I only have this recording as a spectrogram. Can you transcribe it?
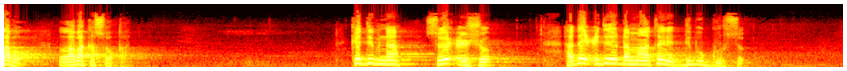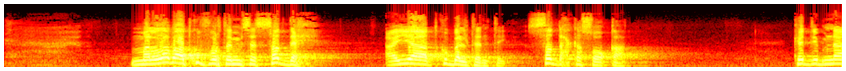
labo laba ka soo qaad kadibna soo cesho. Hadday ciddadii dhammaatayna dib u guurso ma labaad ku furtay mise saddex ayaad ku baltantay? Saddex ka soo qaad. Kadibna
